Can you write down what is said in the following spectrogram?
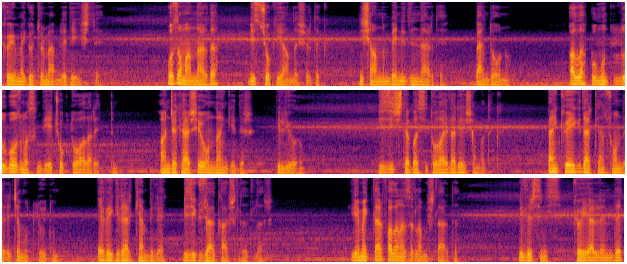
köyüme götürmemle değişti. O zamanlarda biz çok iyi anlaşırdık. Nişanlım beni dinlerdi. Ben de onu. Allah bu mutluluğu bozmasın diye çok dualar ettim. Ancak her şey ondan gelir. Biliyorum. Biz hiç de basit olaylar yaşamadık. Ben köye giderken son derece mutluydum. Eve girerken bile bizi güzel karşıladılar. Yemekler falan hazırlamışlardı. Bilirsiniz köy yerlerinde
